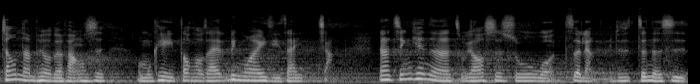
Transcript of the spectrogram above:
交男朋友的方式，我们可以到时候在另外一集再讲。那今天呢，主要是说我这两年就是真的是。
